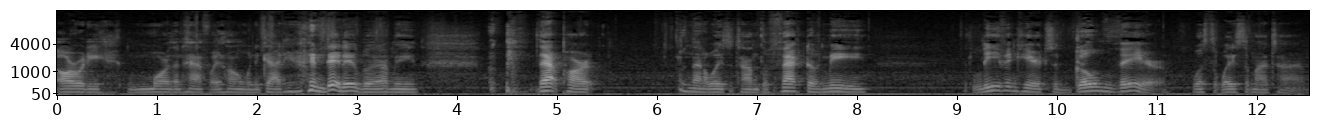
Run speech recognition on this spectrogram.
already more than halfway home when he got here and did it, but I mean, that part is not a waste of time. The fact of me leaving here to go there was the waste of my time.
